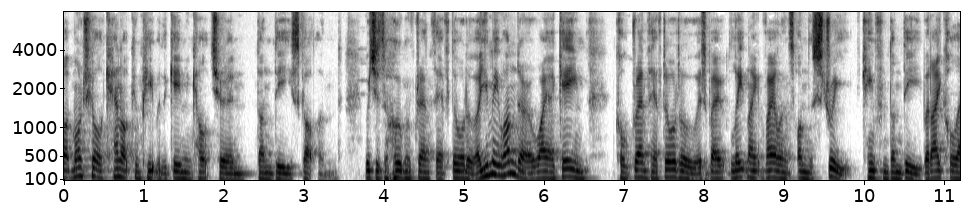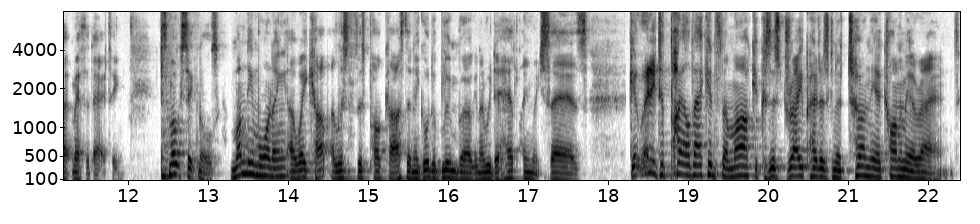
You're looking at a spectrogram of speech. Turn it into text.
But Montreal cannot compete with the gaming culture in Dundee, Scotland, which is the home of Grand Theft Auto. You may wonder why a game called Grand Theft Auto is about late night violence on the street came from Dundee, but I call that method acting. Smoke signals. Monday morning, I wake up, I listen to this podcast, and I go to Bloomberg and I read a headline which says, Get ready to pile back into the market because this dry powder is going to turn the economy around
